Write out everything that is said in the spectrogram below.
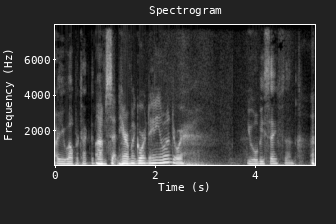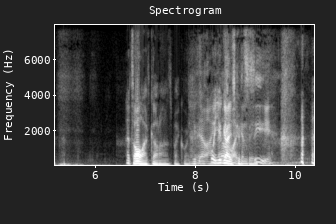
Are you well protected? I'm sitting here in my Gordanian underwear. You will be safe then. That's all I've got on is my Gordanian. You, Yeah, I well, you know, guys I can, can see. see.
